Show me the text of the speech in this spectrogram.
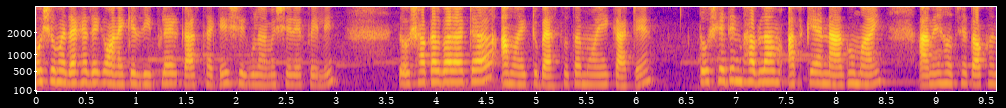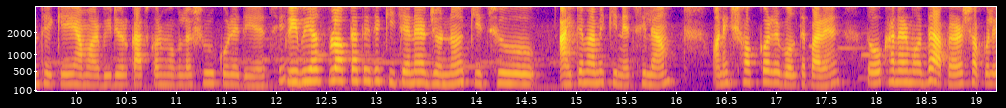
ওই সময় দেখা যায় কি অনেকের রিপ্লাইয়ের কাজ থাকে, সেগুলো আমি সেরে ফেলি। তো সকালবেলাটা আমার একটু ব্যস্ততাময়ই কাটে। তো সেদিন ভাবলাম আজকে আর না ঘুমাই। আমি হচ্ছে তখন থেকে আমার ভিডিওর কাজকর্মগুলো শুরু করে দিয়েছি। প্রিভিয়াস ব্লগটাতে যে কিচেনের জন্য কিছু আইটেম আমি কিনেছিলাম, অনেক শখ করে বলতে পারেন। তো ওখানের মধ্যে আপনারা সকলে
